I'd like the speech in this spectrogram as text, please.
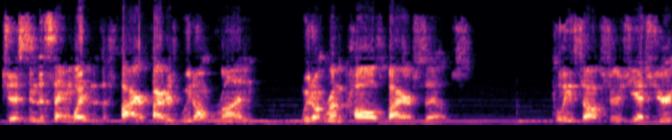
Just in the same way that the firefighters, we don't run we don't run calls by ourselves. Police officers, yes, you're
